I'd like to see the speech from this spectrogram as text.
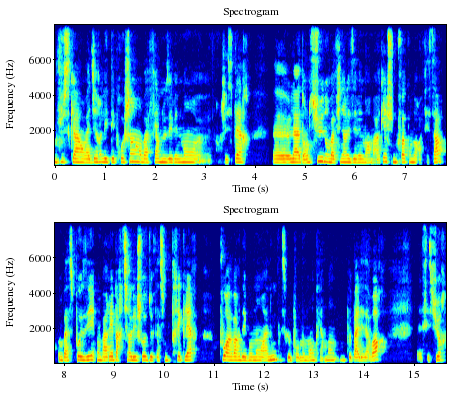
jusqu'à on va dire l'été prochain, on va faire nos événements. J'espère euh, là, dans le sud, on va finir les événements à Marrakech. Une fois qu'on aura fait ça, on va se poser, on va répartir les choses de façon très claire pour avoir des moments à nous, parce que pour le moment, clairement, on ne peut pas les avoir, euh, c'est sûr.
